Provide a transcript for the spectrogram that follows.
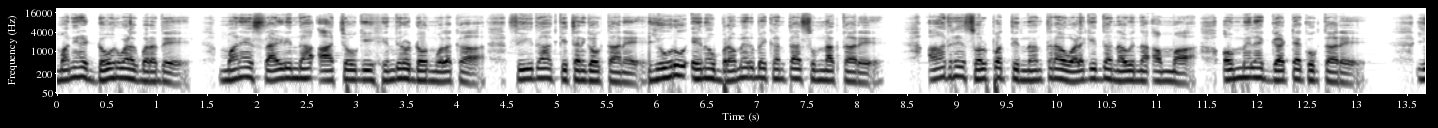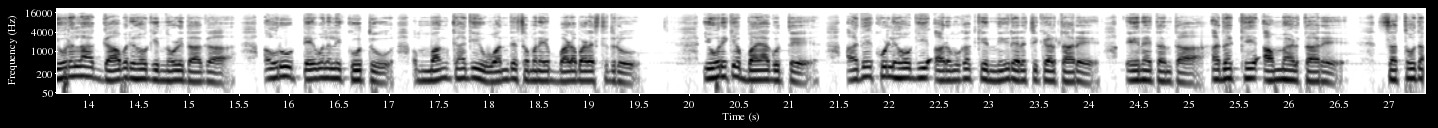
ಮನೆಯ ಡೋರ್ ಒಳಗೆ ಬರದೆ, ಮನೆ ಸೈಡಿಂದ ಆಚೆ ಹೋಗಿ ಹಿಂದಿರೋ ಡೋರ್ ಮೂಲಕ ಸೀದಾ ಕಿಚನ್ಗೆ ಹೋಗ್ತಾನೆ. ಇವರು ಏನೋ ಭ್ರಮೆ ಇರಬೇಕಂತ ಸುಮ್ಮನಾಗ್ತಾರೆ ಆದರೆ ಸ್ವಲ್ಪ ಹೊತ್ತಿನ ನಂತರ ಒಳಗಿದ್ದ ನವಿನ ಅಮ್ಮ ಒಮ್ಮೆಲೆ ಗಟ್ಟಿಯಾಗಿ ಕೂಗ್ತಾರೆ. ಇವರೆಲ್ಲ ಗಾಬರಿ ಹೋಗಿ ನೋಡಿದಾಗ ಅವರು ಟೇಬಲಲ್ಲಿ ಕೂತು ಮಂಕಾಗಿ ಒಂದೇ ಸಮನೆ ಬಡಬಡಿಸ್ತಿದ್ರು. ಇವರಿಗೆ ಭಯ ಆಗುತ್ತೆ. ಅದೇ ಕೂಡಲೇ ಹೋಗಿ ಅವರ ಮುಖಕ್ಕೆ ನೀರು ಎರಚಿ ಕೇಳ್ತಾರೆ. ಏನಾಯ್ತಂತ? ಅದಕ್ಕೆ ಅಮ್ಮ ಹೇಳ್ತಾರೆ, ಸತ್ತೋದ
